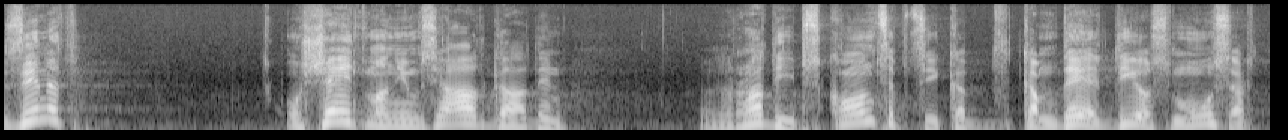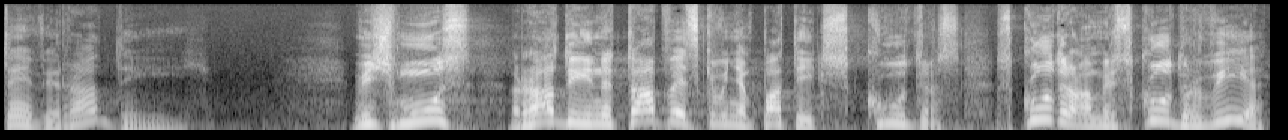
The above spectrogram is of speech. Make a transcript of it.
Ziniet, un šeit man jāatgādina radības koncepcija, kad, kam dēļ Dievs mūs ar tevi radīja. Viņš mūs radīja ne tāpēc, ka viņam patīk skudras. Skudrām ir skudru vieta.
